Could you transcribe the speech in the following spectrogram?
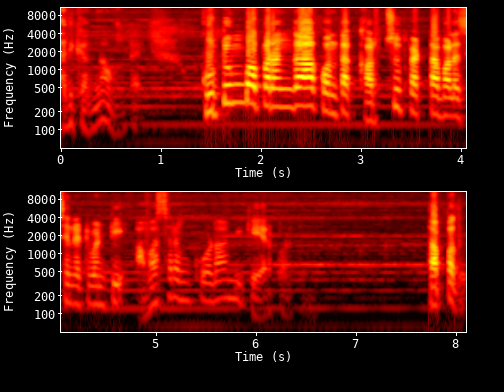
అధికంగా ఉంటాయి. కుటుంబ పరంగా కొంత ఖర్చు పెట్టవలసినటువంటి అవసరం కూడా మీకు ఏర్పడుతుంది. తప్పదు.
